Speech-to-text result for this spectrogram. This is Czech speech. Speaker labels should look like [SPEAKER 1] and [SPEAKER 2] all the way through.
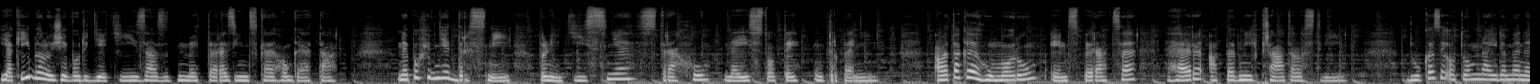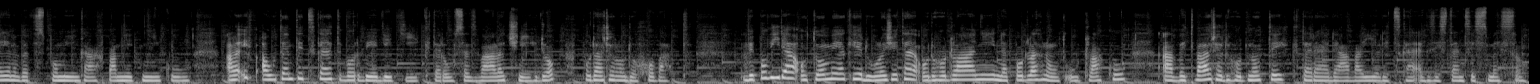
[SPEAKER 1] Jaký byl život dětí za zdmi terezínského géta? Nepochybně drsný, plný tísně, strachu, nejistoty, utrpení. Ale také humoru, inspirace, her a pevných přátelství. Důkazy o tom najdeme nejen ve vzpomínkách pamětníků, ale i v autentické tvorbě dětí, kterou se z válečných dob podařilo dochovat. Vypovídá o tom, jak je důležité odhodlání nepodlehnout útlaku a vytvářet hodnoty, které dávají lidské existenci smysl.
